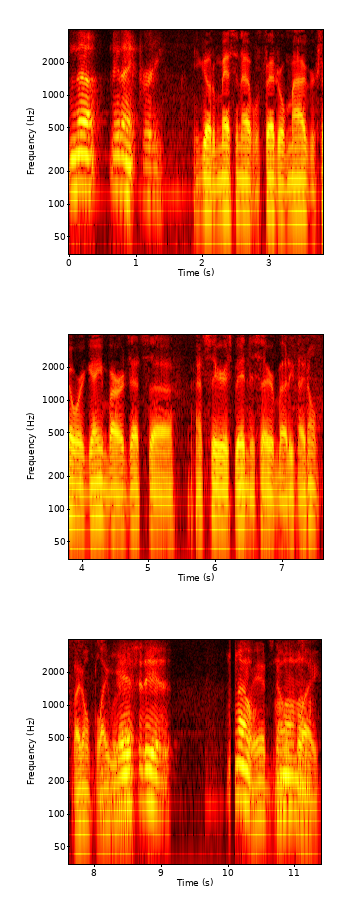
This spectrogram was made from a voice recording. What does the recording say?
no, it ain't pretty. You go to messing up with federal migratory game birds. That's uh, that's serious business there, buddy. They don't they don't play with it. Yes, that. it is. No, Feds don't no, no. play.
